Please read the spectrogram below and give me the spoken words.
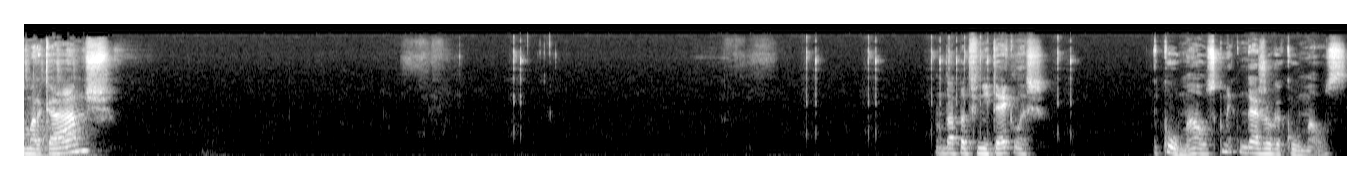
Não marcamos. Não dá para definir teclas. Com o mouse? Como é que um gajo joga com o mouse?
